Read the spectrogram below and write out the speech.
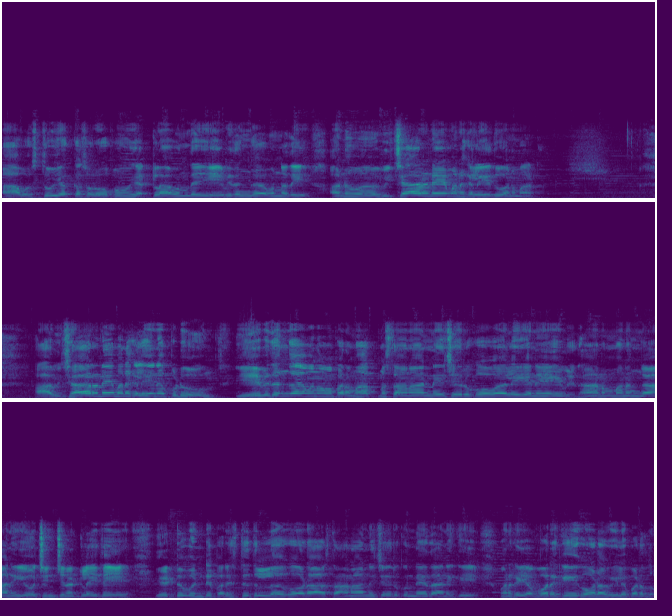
ఆ వస్తువు యొక్క స్వరూపం ఎట్లా ఉంది? ఏ విధంగా ఉన్నది? అను విచారణే మనకు లేదు అన్నమాట. ఆ విచారణే మనకు లేనప్పుడు ఏ విధంగా మనం పరమాత్మ స్థానాన్ని చేరుకోవాలి అనే విధానం మనం కానీ యోచించినట్లయితే ఎటువంటి పరిస్థితుల్లో కూడా స్థానాన్ని చేరుకునేదానికి మనకు ఎవ్వరికీ కూడా వీలు పడదు.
